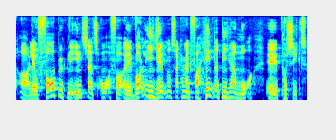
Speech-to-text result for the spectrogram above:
og lave forebyggende indsats over for øh, vold i hjemmet, så kan man forhindre de her mor øh, på sigt.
